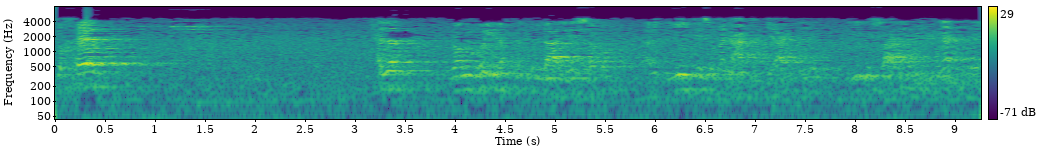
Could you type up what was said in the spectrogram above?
تو خیر، حضرت گنگوئی رحمۃ اللہ علیہ سب، یہ جیسے میں نے آج کیا کہ یہ جو ساری محنت ہے،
